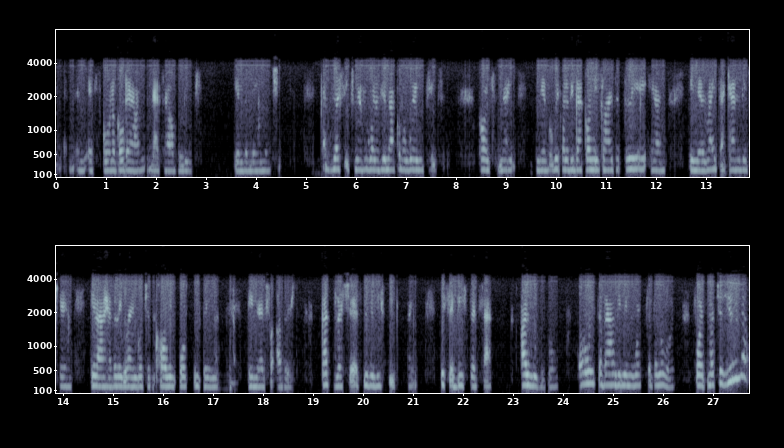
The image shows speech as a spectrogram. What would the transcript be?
And, and, and it's going to go down. And that's how our belief in the name of Jesus. God bless each and every one of you. Not going to wear you patience on tonight. Amen. But we're going to be back on these lines at 3 a.m. Amen. Right back at it again in our heavenly language and calling forth some things. Amen. For others. God bless you as we release these things. We say, Be steadfast, unmovable, always abounding in the works of the Lord. For as much as you know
